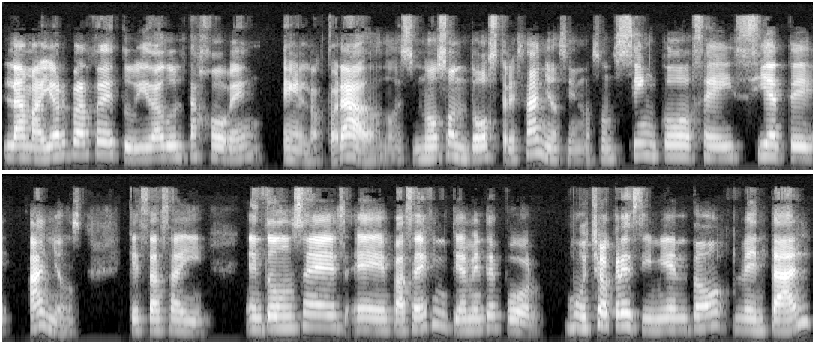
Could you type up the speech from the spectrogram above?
la mayor parte de tu vida adulta joven en el doctorado, ¿no? Es, no son dos, tres años, sino son cinco, seis, siete años que estás ahí. Entonces, eh, pasé definitivamente por mucho crecimiento mental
